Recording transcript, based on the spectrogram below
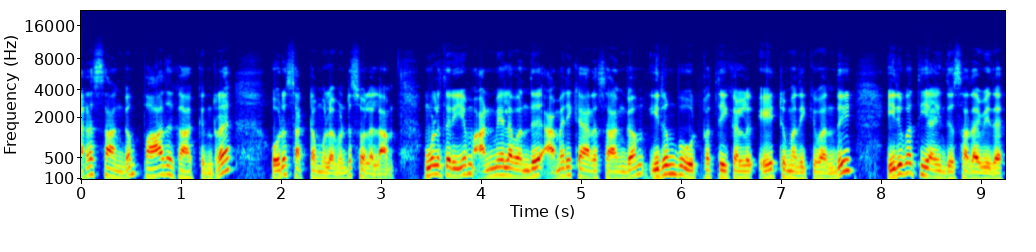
அரசாங்கம் பாதுகாக்கின்ற ஒரு சட்டமூலம் என்று சொல்லலாம். உங்களுக்கு தெரியும் அண்மையில் வந்து அமெரிக்க அரசாங்கம் இரும்பு உற்பத்திகள் ஏற்றுமதிக்கு வந்து இருபத்தி ஐந்து சதவீத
